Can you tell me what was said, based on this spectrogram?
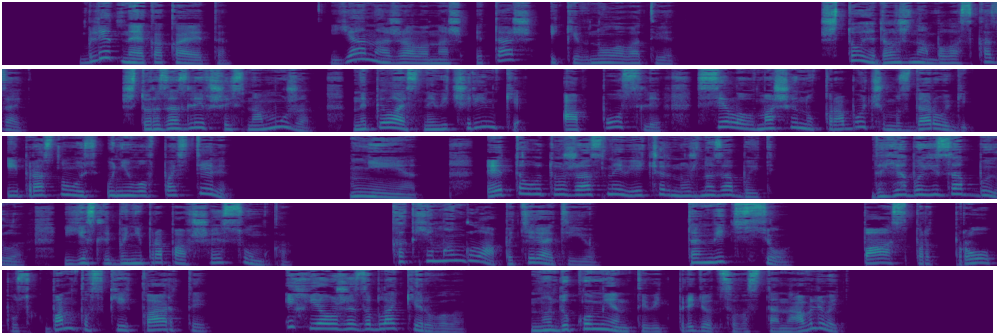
Бледная какая-то?» Я нажала наш этаж и кивнула в ответ. Что я должна была сказать? Что, разозлившись на мужа, напилась на вечеринке, а после села в машину к рабочему с дороги и проснулась у него в постели? Нет, это вот ужасный вечер нужно забыть. Да я бы и забыла, если бы не пропавшая сумка. Как я могла потерять ее? Там ведь все. Паспорт, пропуск, банковские карты. Их я уже заблокировала. Но документы ведь придется восстанавливать.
